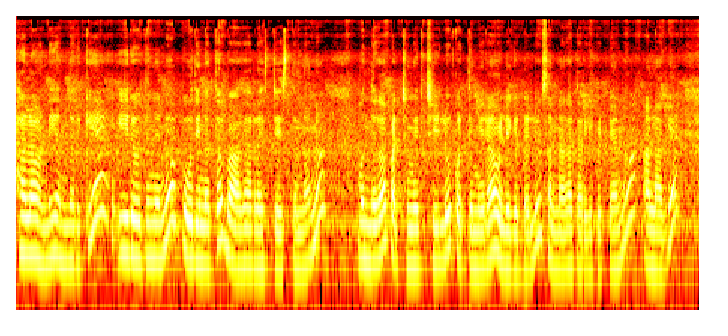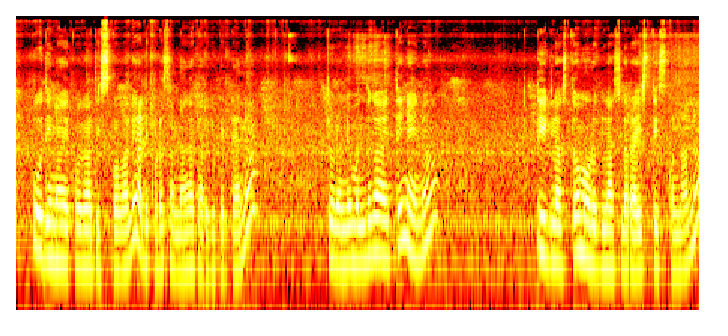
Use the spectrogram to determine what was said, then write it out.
హలో అండి అందరికీ. ఈరోజు నేను పుదీనాతో బాగా రైస్ చేస్తున్నాను. ముందుగా పచ్చిమిర్చీలు కొత్తిమీర ఉల్లిగడ్డలు సన్నగా తరిగి పెట్టాను. అలాగే పుదీనా ఎక్కువగా తీసుకోవాలి అది కూడా సన్నగా తరిగి పెట్టాను. చూడండి ముందుగా అయితే నేను టీ గ్లాస్తో మూడు గ్లాసుల రైస్ తీసుకున్నాను.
